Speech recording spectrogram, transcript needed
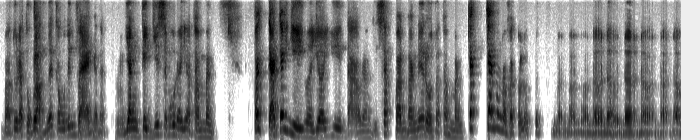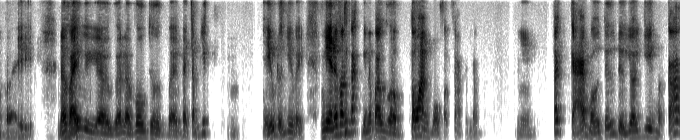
Và tôi đã thuộc lòng cái câu tiếng phạn đó. Dân kinh chí sẽ muốn để giáo tham băng tất cả cái gì mà do duyên tạo ra thì sắp ban tăng nero tới tham băng chắc chắn là phải có lúc nó nó nó nó nó nó nó, nó, nó phải nó phải vì gọi là vô thường về về chấm dứt. Hiểu được như vậy. Nghe nó vắn tắt thì nó bao gồm toàn bộ Phật pháp trong đó. Tất cả mọi thứ đều do duyên mà có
